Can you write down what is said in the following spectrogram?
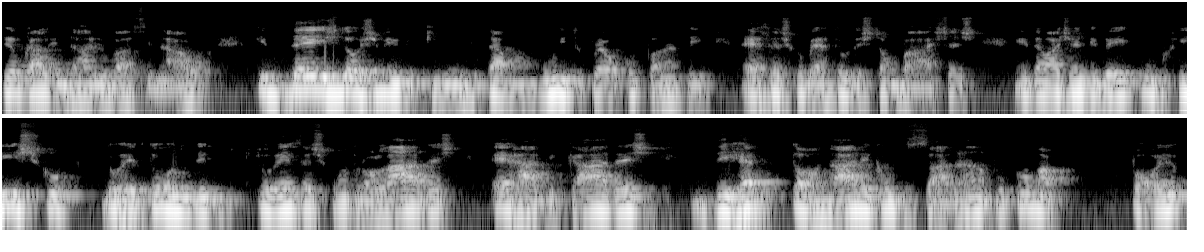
seu calendário vacinal que desde 2015 está muito preocupante, essas coberturas estão baixas, então a gente vê um risco do retorno de doenças controladas, erradicadas, de retornarem como sarampo, como a polio,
